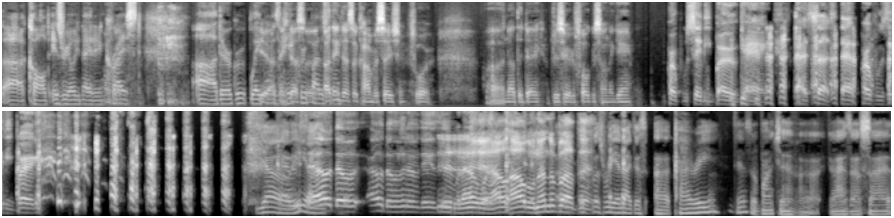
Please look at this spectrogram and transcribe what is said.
uh, called Israel United in Christ. Uh, they're a group labeled Yeah, I as a think hate that's group a, by the I think that's a conversation for uh, another day. I'm just here to focus on the game. Purple City Byrd Gang. That's us. That Purple City Byrd. Yo, Kyrie he, said, I uh, don't know. I don't know who them niggas Yeah, is, but I don't I. I don't know nothing about let's, that. let's reenact this. Uh, Kyrie, there's a bunch of uh, guys outside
